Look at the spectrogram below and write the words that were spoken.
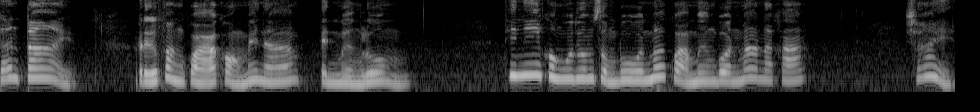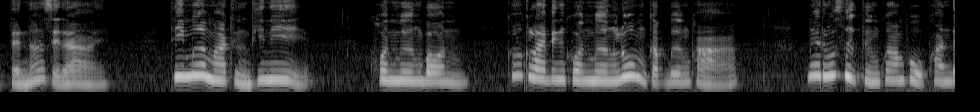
ด้านใต้ หรือฝั่งขวาของแม่น้ำเป็นเมืองลุ่ม ที่นี่คงอุดมสมบูรณ์มากกว่าเมืองบนมากนะคะใช่ แต่น่าเสียดาย ที่เมื่อมาถึงที่นี่ คนเมืองบน ก็กลายเป็นคนเมืองลุ่มกับเมืองผา ไม่รู้สึกถึงความผูกพันใ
